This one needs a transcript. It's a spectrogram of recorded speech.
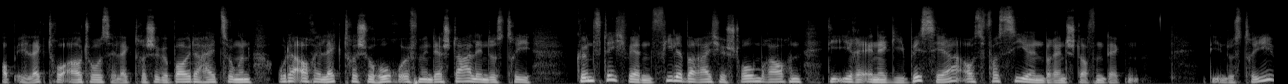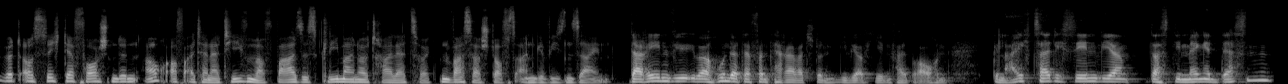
Ob Elektroautos, elektrische Gebäudeheizungen oder auch elektrische Hochöfen in der Stahlindustrie, Künftig werden viele Bereiche Strom brauchen, die ihre Energie bisher aus fossilen Brennstoffen decken. Die Industrie wird aus Sicht der Forschenden auch auf Alternativen auf Basis klimaneutral erzeugten Wasserstoffs angewiesen sein. Da reden wir über Hunderte von Terawattstunden, die wir auf jeden Fall brauchen. Gleichzeitig sehen wir, dass die Menge dessen,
